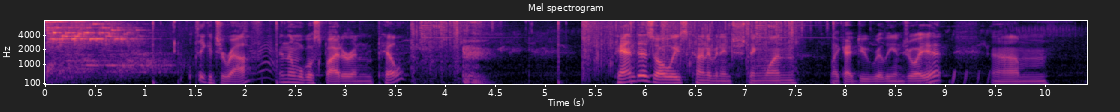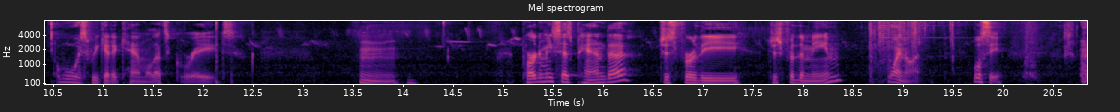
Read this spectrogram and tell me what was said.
We'll take a giraffe, and then we'll go spider and pill. Panda is always kind of an interesting one. Like, I do really enjoy it. Um, oh, as we get a camel, that's great. Hmm. Part of me says panda, just for the just for the meme. Why not? We'll see. I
